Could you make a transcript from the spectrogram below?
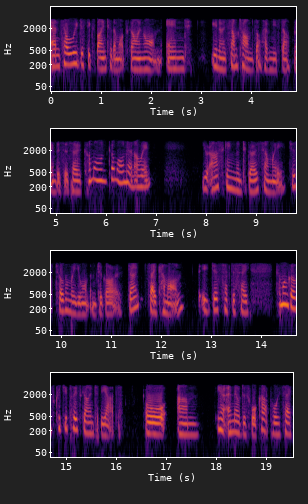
and so we just explain to them what's going on. And, you know, sometimes I'll have new staff members that say, come on, come on. And I went, you're asking them to go somewhere. Just tell them where you want them to go. Don't say, come on. You just have to say, come on, girls, could you please go into the arts? Or, um, you know, and they'll just walk up. Or we say,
